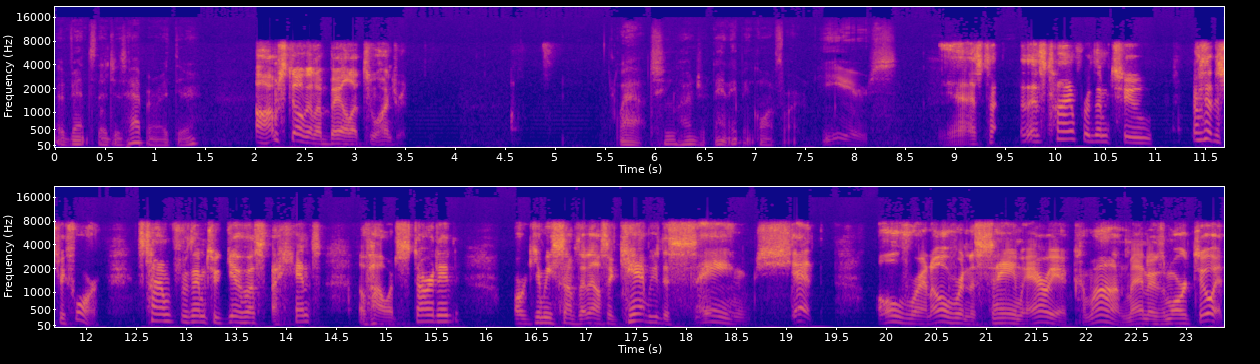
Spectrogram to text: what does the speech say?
events that just happened right there. Oh, I'm still going to bail at 200. Wow, 200. Man, they've been going for years. Yeah, it's, t- it's time for them to. I've said this before. It's time for them to give us a hint of how it started, or give me something else. It can't be the same shit over and over in the same area. Come on, man. There's more to it.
